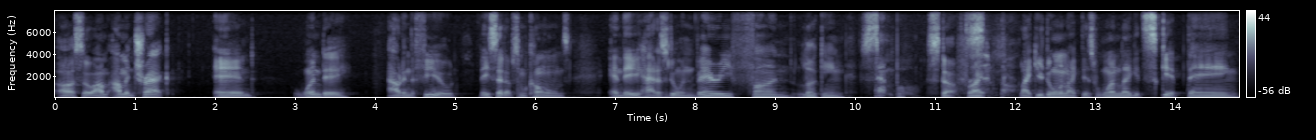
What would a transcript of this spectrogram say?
Uh, so I'm I'm in track, and one day out in the field they set up some cones, and they had us doing very fun looking simple stuff, right? Simple. Like you're doing like this one legged skip thing,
